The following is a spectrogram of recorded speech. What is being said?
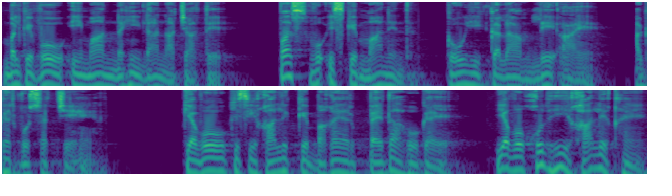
بلکہ وہ ایمان نہیں لانا چاہتے؟ بس وہ اس کے مانند کوئی کلام لے آئے اگر وہ سچے ہیں۔ کیا وہ کسی خالق کے بغیر پیدا ہو گئے یا وہ خود ہی خالق ہیں؟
